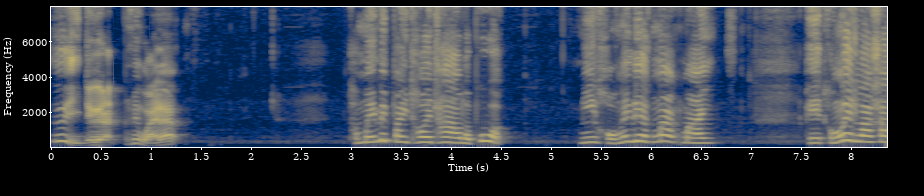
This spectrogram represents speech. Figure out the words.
เฮ้ยเดือดไม่ไหวแล้วทำไมไม่ไปทอยทาวล่ะพวก มีของให้เลือกมากมายเพจของเล่นราคา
